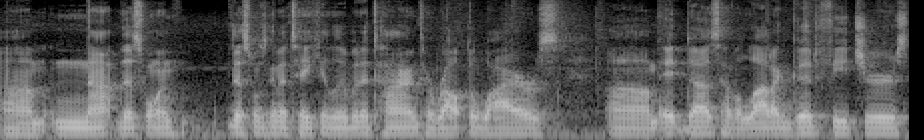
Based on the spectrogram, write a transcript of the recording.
Um, not this one. This one's going to take you a little bit of time to route the wires. Um, it does have a lot of good features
